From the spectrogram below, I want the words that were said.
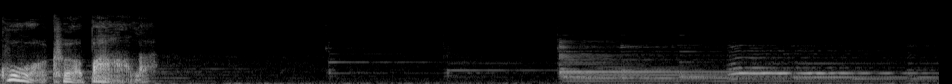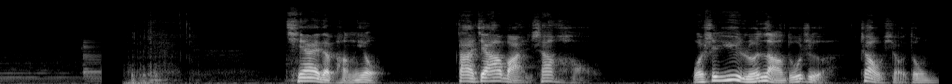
过客罢了。亲爱的朋友，大家晚上好，我是玉轮朗读者赵晓东。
